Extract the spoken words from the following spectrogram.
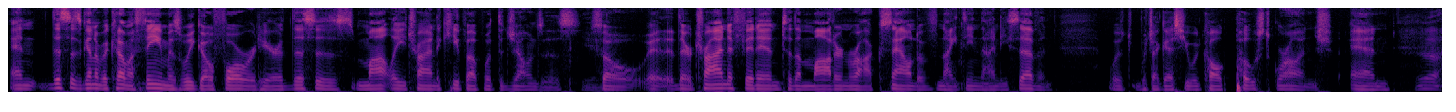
and this is going to become a theme as we go forward here. This is Motley trying to keep up with the Joneses. So uh, they're trying to fit into the modern rock sound of 1997, which which I guess you would call post grunge and Ugh,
